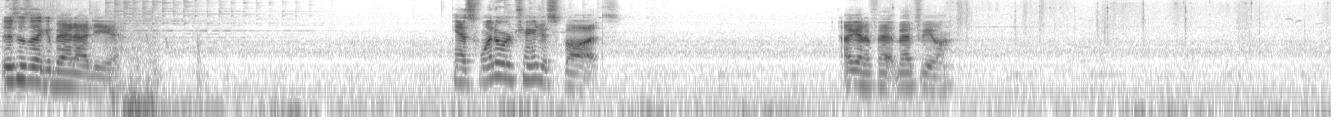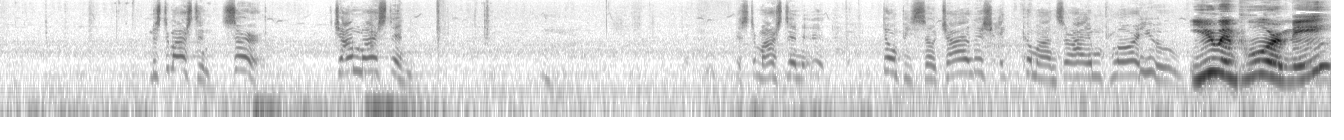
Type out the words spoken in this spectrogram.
This was like a bad idea. Can I swindle or change of spots? I got a fat bad feeling. Mr. Marston, sir. John Marston. Mr. Marston, uh, don't be so childish. Uh, Come on, sir, I implore you. You implore me?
